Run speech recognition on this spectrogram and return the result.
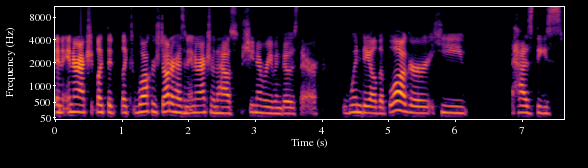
an interaction like the like Walker's daughter has an interaction with the house. She never even goes there. Windale, the blogger, he has these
